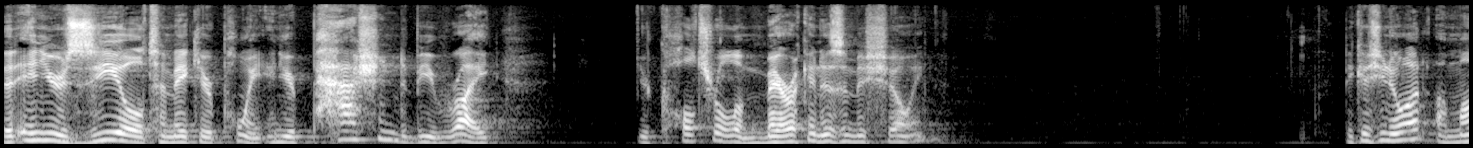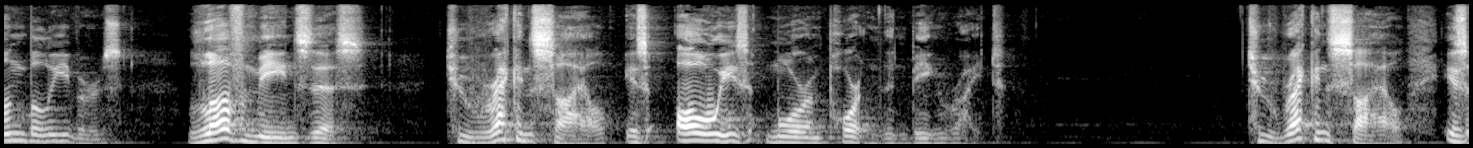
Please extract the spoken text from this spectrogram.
that in your zeal to make your point, in your passion to be right, your cultural Americanism is showing? Because you know what? Among believers, love means this to reconcile is always more important than being right. To reconcile is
